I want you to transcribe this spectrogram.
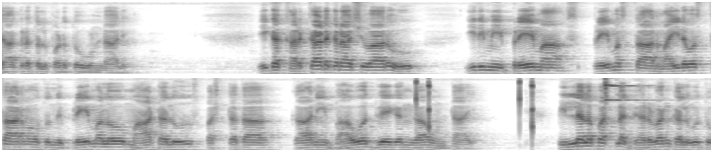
జాగ్రత్తలు పడుతూ ఉండాలి. ఇక కర్కాటక రాశి వారు ఇది మీ ప్రేమ ప్రేమ స్థానం ఐదవ స్థానం అవుతుంది. ప్రేమలో మాటలు స్పష్టత కానీ భావోద్వేగంగా ఉంటాయి. పిల్లల పట్ల గర్వం కలుగుతూ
